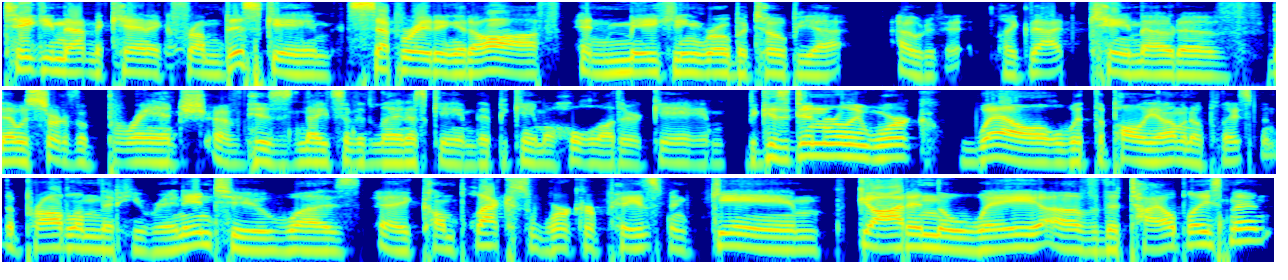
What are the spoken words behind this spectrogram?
taking that mechanic from this game, separating it off, and making Robotopia out of it. Like that came out of that was sort of a branch of his Knights of Atlantis game that became a whole other game because it didn't really work well with the polyomino placement. The problem that he ran into was a complex worker placement game got in the way of the tile placement.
